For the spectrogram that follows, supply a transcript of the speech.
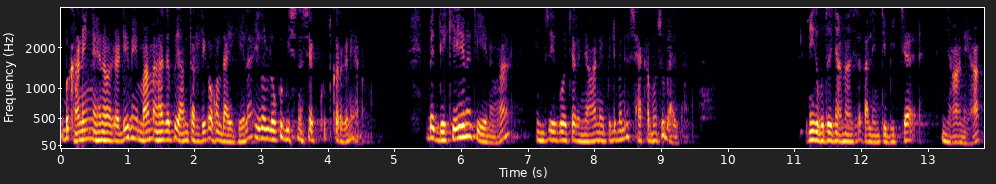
ඔබ කණෙන් ඇහෙනවට වැඩිය මේ මම හදපු යන්ත්‍ර ටික හොඳයි කියලා. ඒක ලොකු බිස්නස් එකකුත් කරගෙන යනවා. හැබැයි දෙකේම තියෙනවා ඉන්ද්‍රිය ගෝචර ඥානය පිළිබඳ සැකමසු බැලපක්. මේක බුදුරජාණන්සේට කලින් තිබිච්ච ඥානයක්.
